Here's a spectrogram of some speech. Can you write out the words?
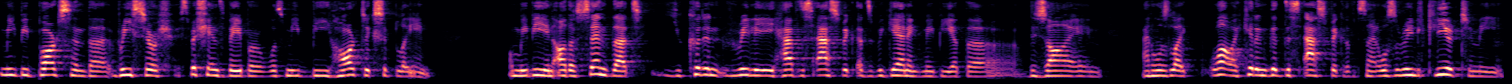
maybe parts in the research, especially in the paper, was maybe hard to explain. Or maybe in other sense that you couldn't really have this aspect at the beginning, maybe at the design, and was like, wow, I couldn't get this aspect of design. It was really clear to me.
